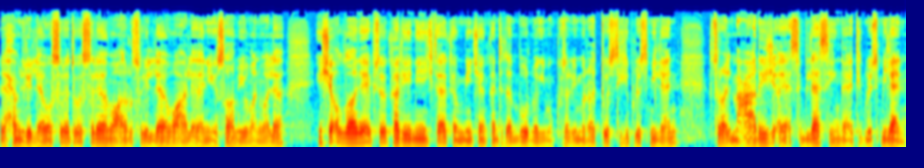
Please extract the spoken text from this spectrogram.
Alhamdulillah wassalatu wassalamu ala Rasulillah wa ala alihi wa sahbihi wa man wala. Insya-Allah di episod kali ini kita akan membincangkan tadabbur bagi muka surat 539 surah Al-Ma'arij ayat 11 hingga ayat 39.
